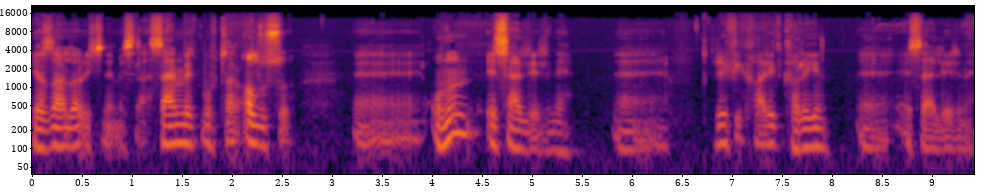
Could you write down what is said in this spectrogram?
yazarlar içinde mesela Sermet Muhtar Alusu e, onun eserlerini e, Refik Halit Karay'ın e, eserlerini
